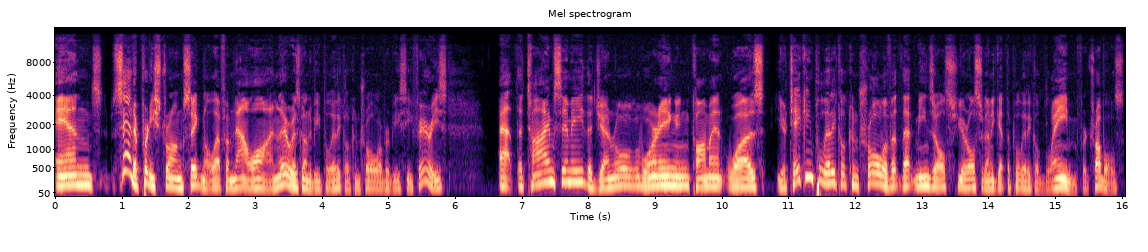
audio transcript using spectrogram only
and sent a pretty strong signal that from now on there was going to be political control over BC ferries. At the time, Simi, the general warning and comment was you're taking political control of it. That means also you're also going to get the political blame for troubles.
